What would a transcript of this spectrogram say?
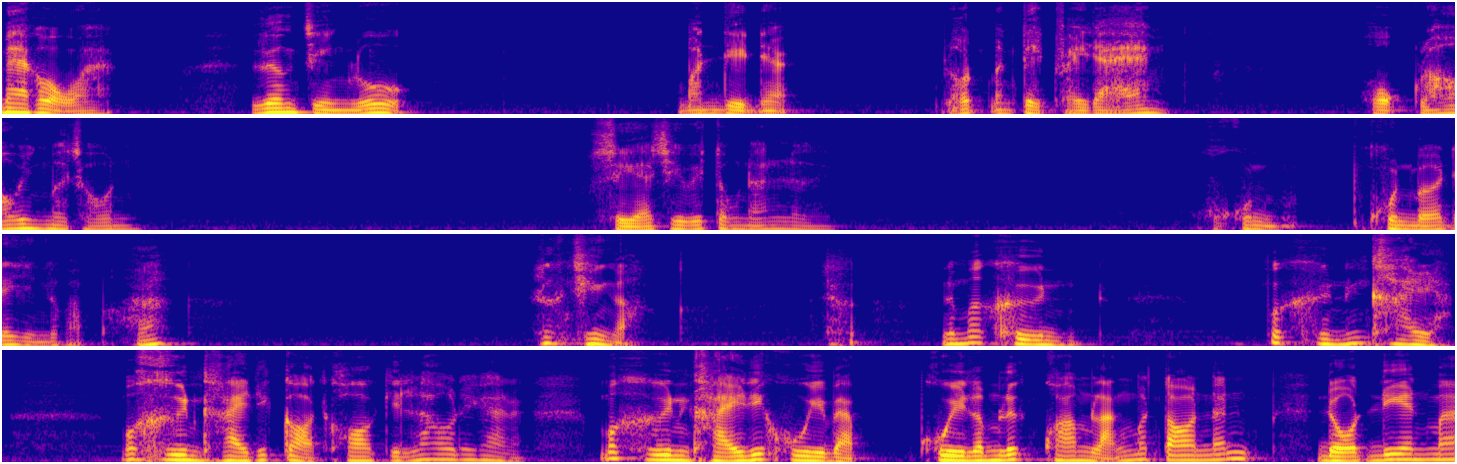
แม่ก็บอกว่า เรื่องจริงลูก บัณฑิตเนี่ยรถมันติดไฟแดงหกล้อวิ่งมาชน เสียชีวิตตรงนั้นเลยคุณคุณเบิร์ดได้ยินก็แบบฮะ เรื่องจริงเหรอ แล้วเมื่อคืน เมื่อคืนนั้นใครอะ เมื่อคืนใครที่กอดคอกินเหล้าด้วยกัน เมื่อคืนใครที่คุยแบบคุยลำลึกความหลังมาตอนนั้น โดดเรียนมา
